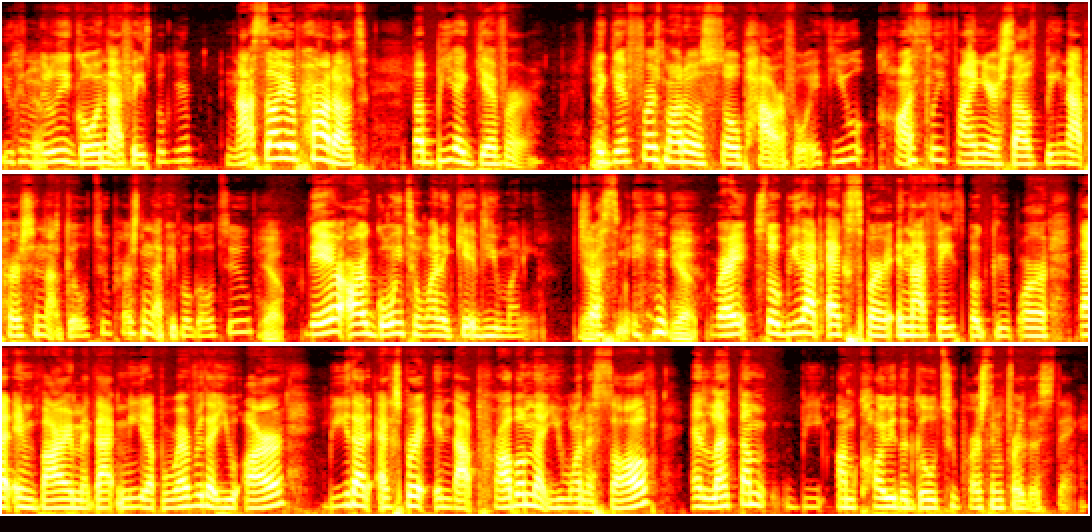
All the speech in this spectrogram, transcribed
You can literally go in that Facebook group, not sell your product, but be a giver. The give first model is so powerful. If you constantly find yourself being that person, that go to person that people go to, Yep. they are going to want to give you money. Trust me. Yep. right? So be that expert in that Facebook group or that environment, that meetup, wherever that you are. Be that expert in that problem that you want to solve, and let them be um call you the go to person for this thing.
